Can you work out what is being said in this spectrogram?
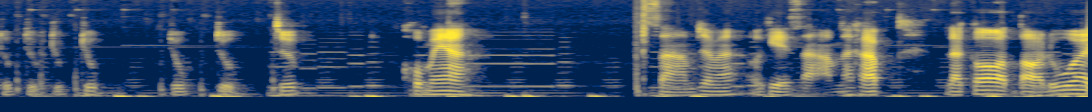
จุบจุบจุบจุบจุบจุบจุบครบไหมอะสามใช่ไหมโอเคสามนะครับ แล้วก็ต่อด้วย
